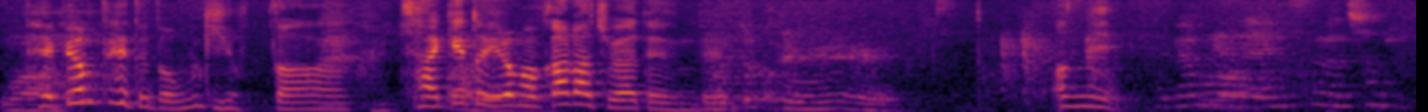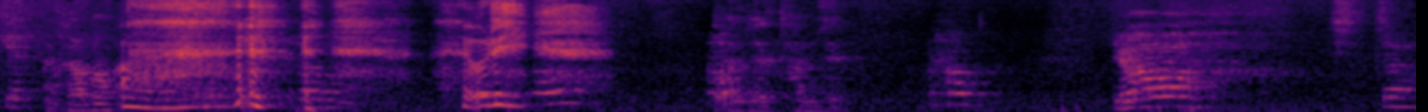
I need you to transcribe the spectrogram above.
와 배변 패드 너무 귀엽다. 자기도 이런 거 깔아줘야 되는데. 어떡해 언니, 가봐. 우리 탐색 탐색. 야 진짜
